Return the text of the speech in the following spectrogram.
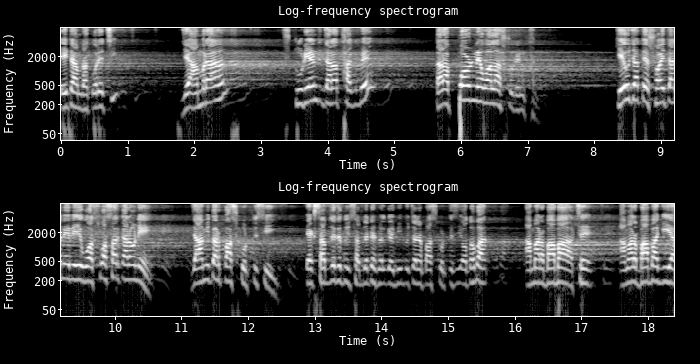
এটা আমরা করেছি। যে আমরা স্টুডেন্ট যারা থাকবে, তারা পড়নেওয়ালা স্টুডেন্ট থাকবে কেউ যাতে শয়তানের এই ওয়াসওয়াসার কারণে যে আমি তো আর পাস করতেছি, এক সাবজেক্টে, দুই সাবজেক্টে ফেল করে পাস করতেছি, অথবা আমার বাবা আছে, আমার বাবা গিয়া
